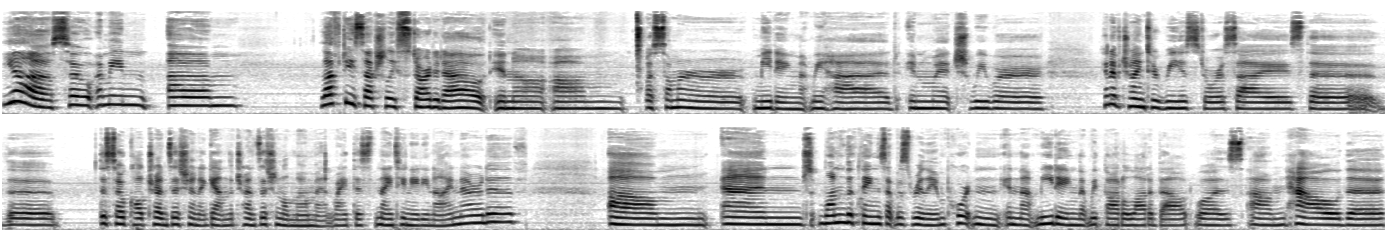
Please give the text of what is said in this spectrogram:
Yeah. So I mean. Um LeftEast actually started out in a um, a summer meeting that we had in which we were kind of trying to rehistoricize the the the so-called transition again, the transitional moment, right? This 1989 narrative. Um, and one of the things that was really important in that meeting that we thought a lot about was um, how the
